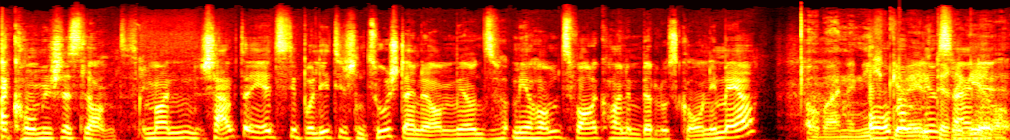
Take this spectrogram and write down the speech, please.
ein komisches Land. Ich meine, schaut euch jetzt die politischen Zustände an. Wir, uns, wir haben zwar keinen Berlusconi mehr, Aber eine nicht aber wir gewählte sind Regierung.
